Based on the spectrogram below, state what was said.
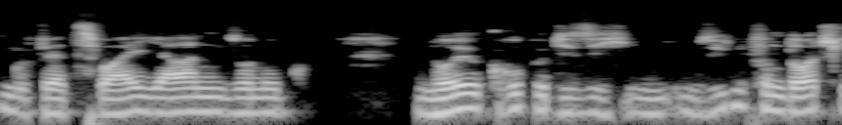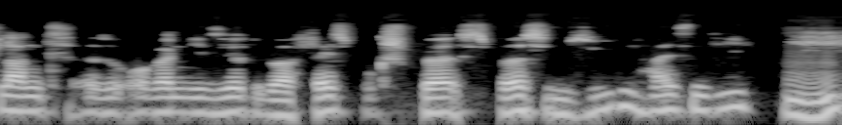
ungefähr zwei Jahren so eine neue Gruppe, die sich im, im Süden von Deutschland also organisiert über Facebook Spurs, Spurs im Süden heißen die. Mhm.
